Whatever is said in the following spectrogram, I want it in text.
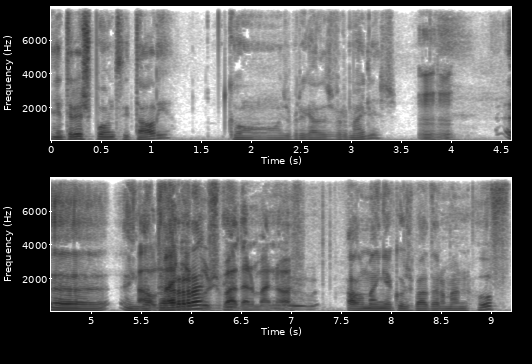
em três pontos: Itália, com as Brigadas Vermelhas, uhum. uh, a Inglaterra, a Alemanha com os Bader-Meinhof,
